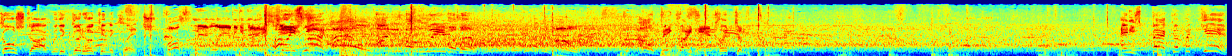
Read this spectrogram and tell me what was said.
Ghost Dog with a good hook in the clinch. Both men landing in that Oh, exchange. he's right. Oh! Unbelievable. Oh! Oh, big right hand clipped him. And he's back up again.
